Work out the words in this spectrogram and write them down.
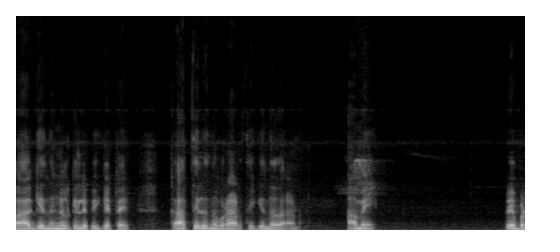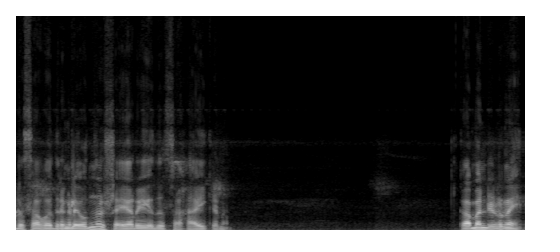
ഭാഗ്യം നിങ്ങൾക്ക് ലഭിക്കട്ടെ. കാത്തിരുന്ന് പ്രാർത്ഥിക്കുന്നതാണ്. ആമേ പ്രിയപ്പെട്ട സഹോദരങ്ങളെ ഒന്ന് ഷെയർ ചെയ്ത് സഹായിക്കണം. കമന്റ് ഇടണേ.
